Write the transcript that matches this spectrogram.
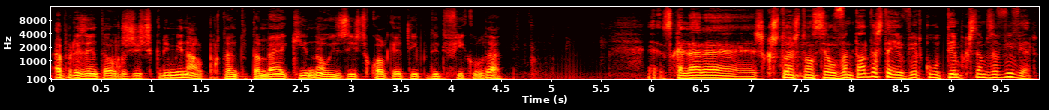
apresentar o registro criminal. Portanto, também aqui não existe qualquer tipo de dificuldade. Se calhar eh, as questões que estão a ser levantadas têm a ver com o tempo que estamos a viver.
